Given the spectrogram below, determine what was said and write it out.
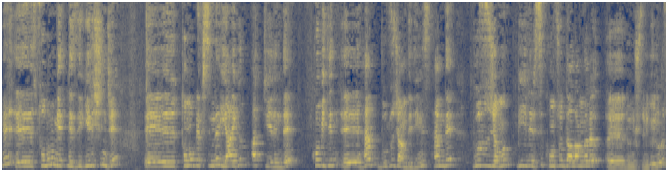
Ve e, solunum yetmezliği gelişince e, tomografisinde yaygın akciğerinde COVID'in e, hem buzlu cam dediğimiz hem de buzlu camın bir ilerisi konsolide alanlara e, dönüştüğünü görüyoruz.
